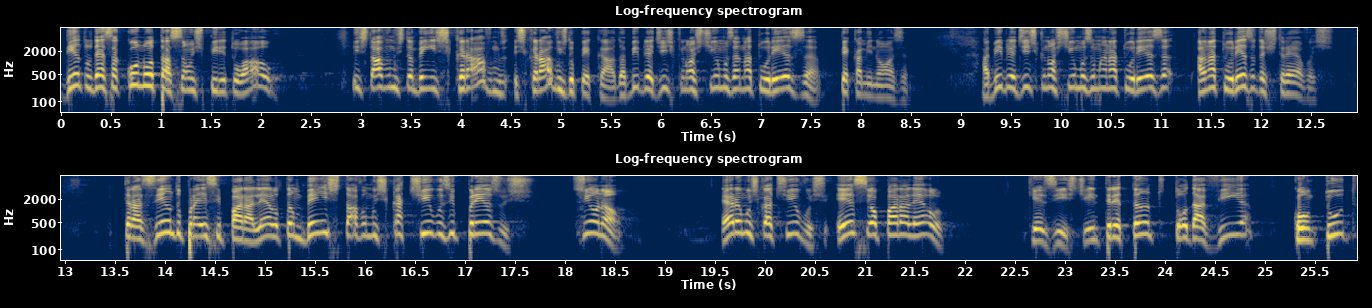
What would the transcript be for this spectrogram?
dentro dessa conotação espiritual, estávamos também escravos, escravos do pecado. A Bíblia diz que nós tínhamos a natureza pecaminosa. A Bíblia diz que nós tínhamos uma natureza, a natureza das trevas. Trazendo para esse paralelo, também estávamos cativos e presos. Sim ou não? Éramos cativos. Esse é o paralelo que existe. Entretanto, todavia, contudo,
